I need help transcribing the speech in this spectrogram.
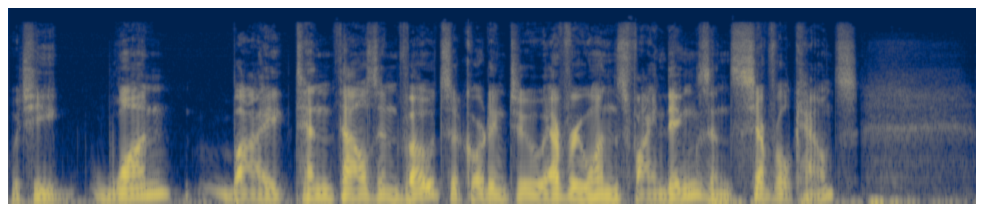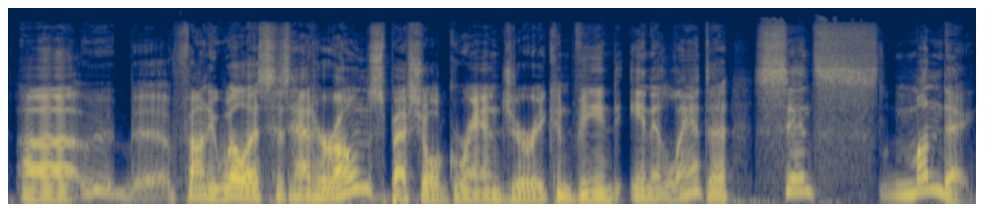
which he won by 10,000 votes, according to everyone's findings and several counts. Uh, Fani Willis has had her own special grand jury convened in Atlanta since Monday,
